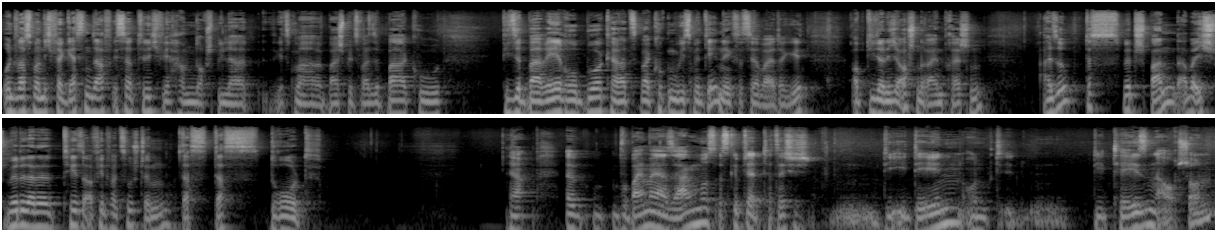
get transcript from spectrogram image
Und was man nicht vergessen darf, ist natürlich, wir haben noch Spieler, jetzt mal beispielsweise Baku, diese Barrero, Burkhardt, mal gucken, wie es mit denen nächstes Jahr weitergeht. Ob die da nicht auch schon reinpreschen. Also, das wird spannend, aber ich würde deiner These auf jeden Fall zustimmen, dass das droht. Ja, äh, wobei man ja sagen muss, es gibt ja tatsächlich die Ideen und die Thesen auch schon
